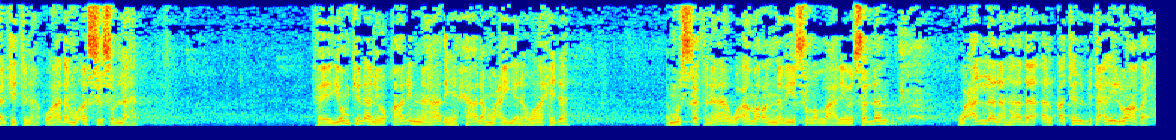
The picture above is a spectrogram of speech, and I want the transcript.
الفتنة وهذا مؤسس لها. فيمكن أن يقال إن هذه حالة معينة واحدة مستثناة وأمر النبي صلى الله عليه وسلم وعلل هذا القتل بتعليل واضح.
